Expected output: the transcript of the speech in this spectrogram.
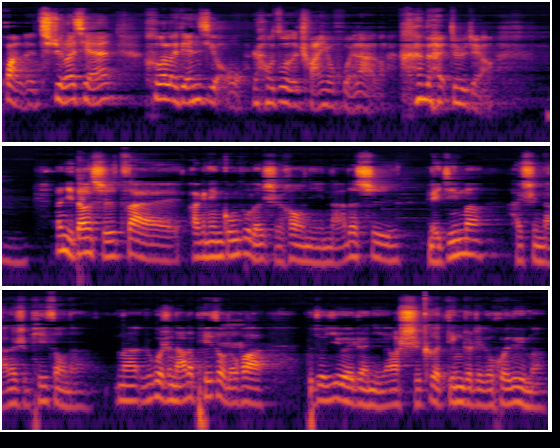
换了取了钱，喝了点酒，然后坐的船又回来了，对，就是这样。那你当时在阿根廷工作的时候，你拿的是美金吗？还是拿的是 peso 呢？那如果是拿的 peso 的话，不就意味着你要时刻盯着这个汇率吗？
